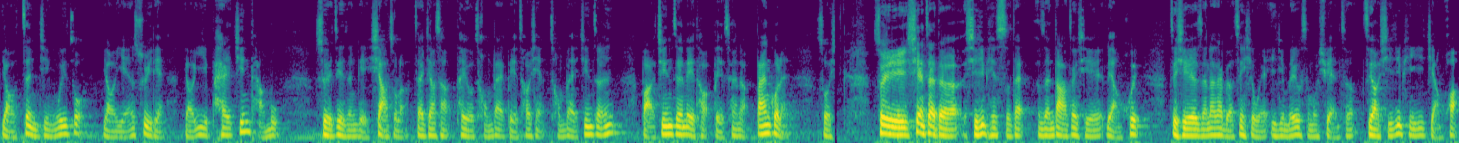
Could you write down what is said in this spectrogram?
要正襟危坐，要严肃一点，要一拍惊堂木。所以这人给吓住了。再加上他又崇拜北朝鲜，崇拜金正恩，把金正那套北朝鲜的搬过来。所所以现在的习近平时代，人大政协两会，这些人大代表、政协委员已经没有什么选择，只要习近平一讲话，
